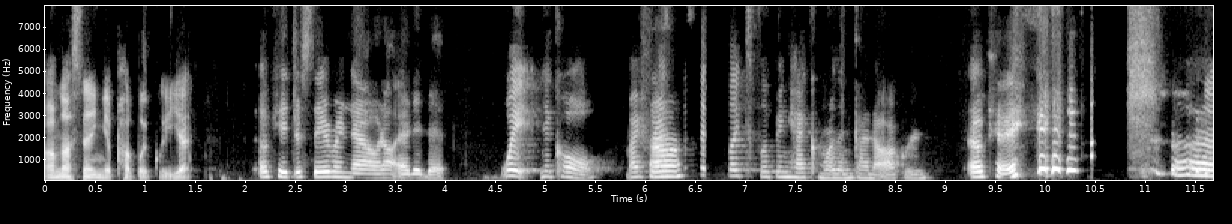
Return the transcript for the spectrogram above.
I'm not saying it publicly yet. Okay, just say it right now and I'll edit it. Wait, Nicole, my friend said she liked flipping heck more than kind of awkward. Okay. Uh,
